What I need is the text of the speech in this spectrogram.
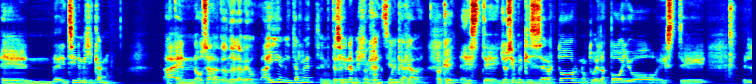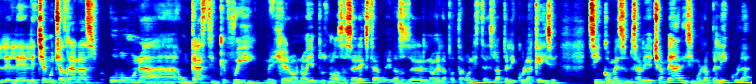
En, en cine mexicano. Ah, en, o sea, ¿Dónde la veo? ahí en internet. En internet. Cine mexicano, Ok, cine muy mexicano. cagada. Ok. Este, yo siempre quise ser actor, no tuve el apoyo, este, le, le- le eché muchas ganas. Hubo una, un casting que fui, me dijeron, oye, pues no vas a ser extra, güey, vas a ser el novio de la protagonista. Es la película que hice. Cinco meses me salí de chambear, hicimos la película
